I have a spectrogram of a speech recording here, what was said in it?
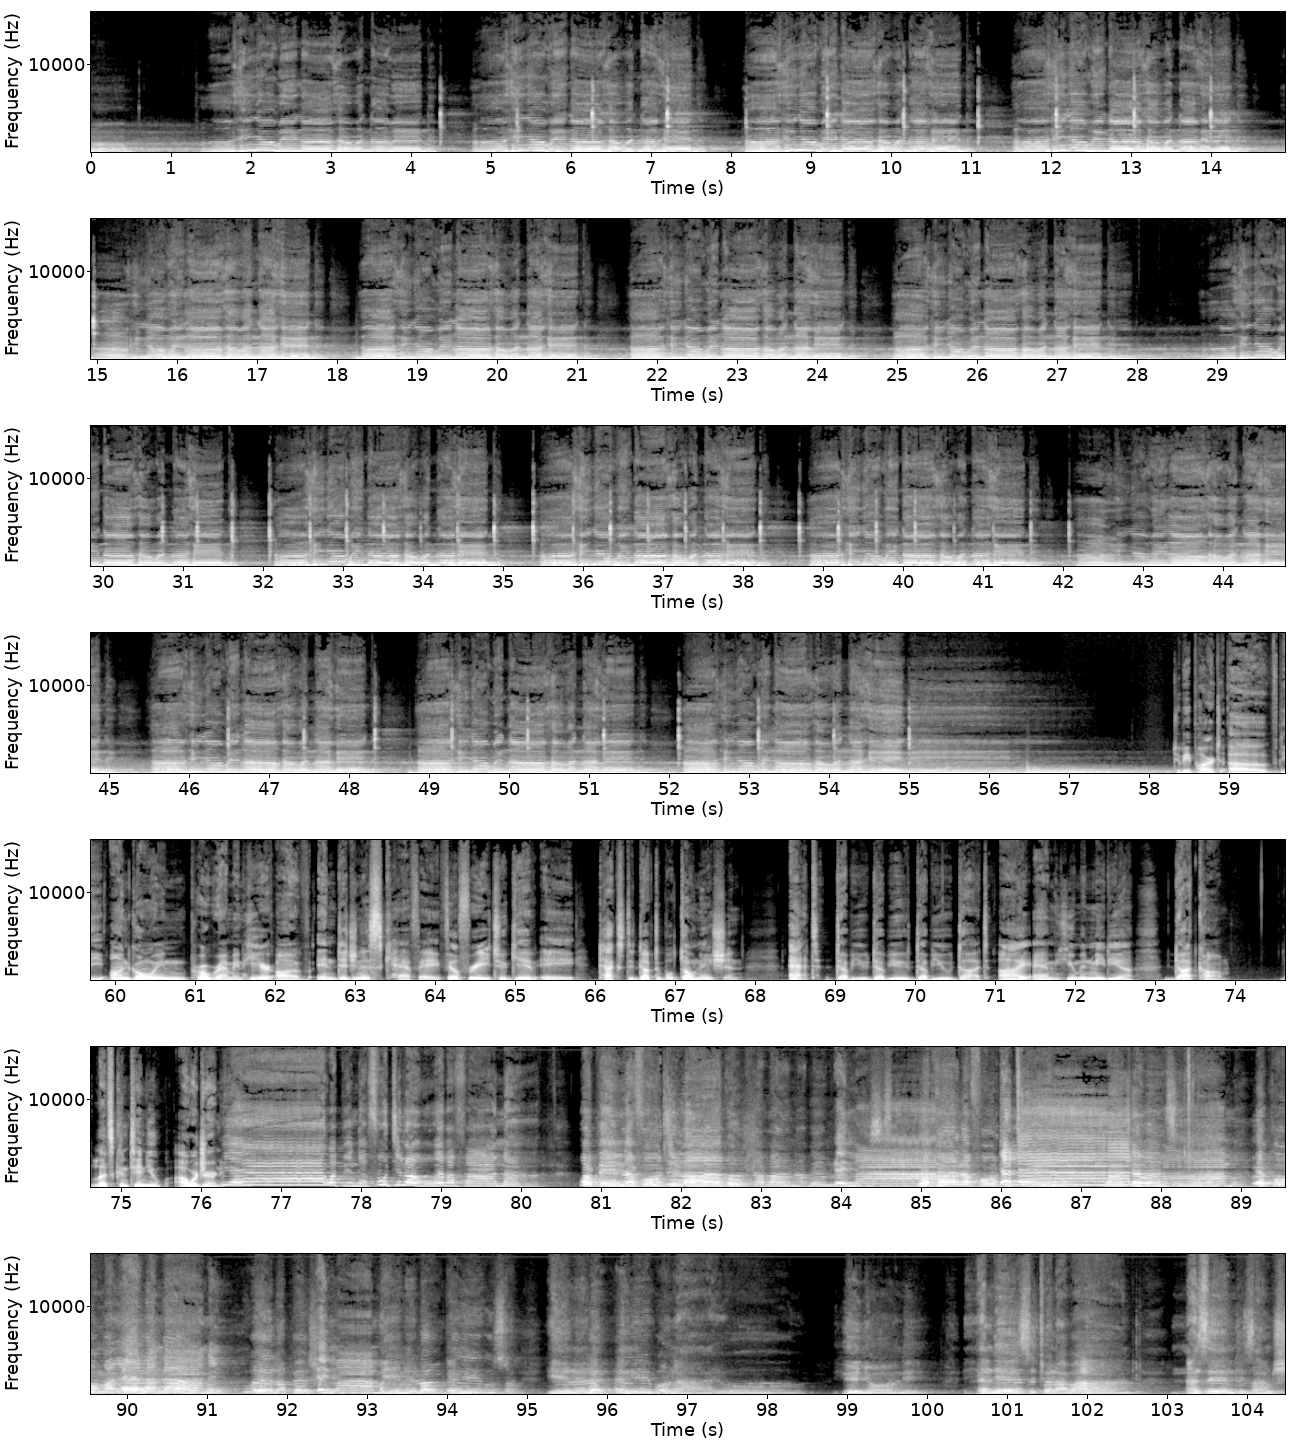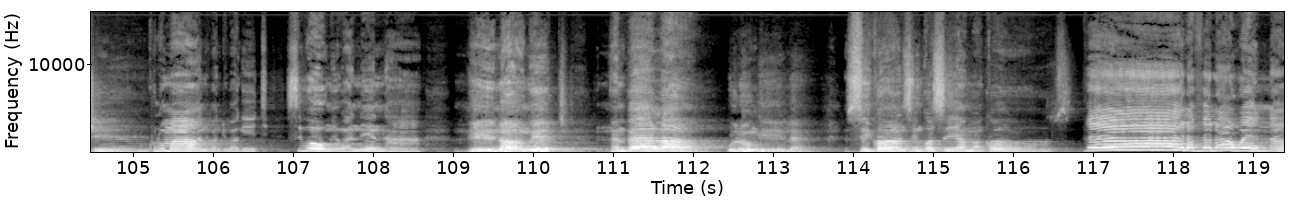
Be part of the ongoing programming here of Indigenous Cafe, feel free to give a tax deductible donation at www.iamhumanmedia.com. Let's continue our journey. Yeah, waphinda futhi lokho webafana waphinda futhi labo hlabana hey ma futhi yelele wemama ephuma elandani wela hey mama yini lo engikuzwa yini le engibonayo yinyoni endisithwela abantu nansi ndizamshiya khulumani bantu bakithi sibonge wanena. Mina ngithi ngempela kulungile. Sikhonza inkosi yamakhosi vela vela wena.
